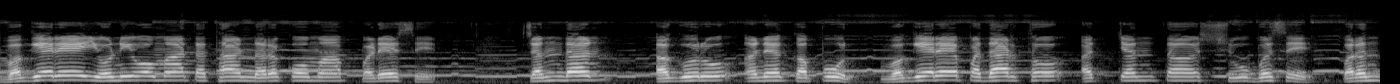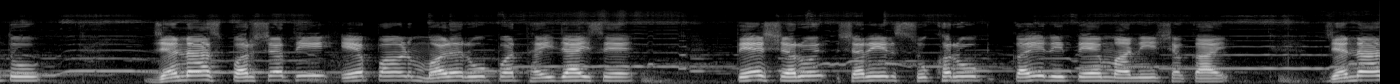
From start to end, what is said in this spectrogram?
વગેરે યોનિઓમાં તથા નરકોમાં પડે છે. ચંદન, અગુરુ અને કપૂર વગેરે પદાર્થો અત્યંત શુભ છે. પરંતુ જેના સ્પર્શથી એ પણ મળરૂપ થઈ જાય છે. તે શરીર સુખરૂપ કઈ રીતે માની શકાય? જેના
